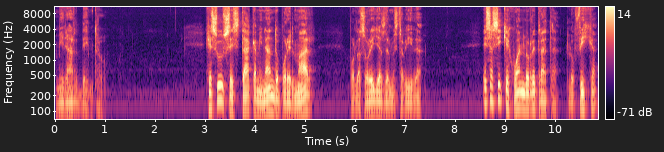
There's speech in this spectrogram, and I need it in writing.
mirar dentro. Jesús está caminando por el mar, por las orillas de nuestra vida. Es así que Juan lo retrata, lo fija,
